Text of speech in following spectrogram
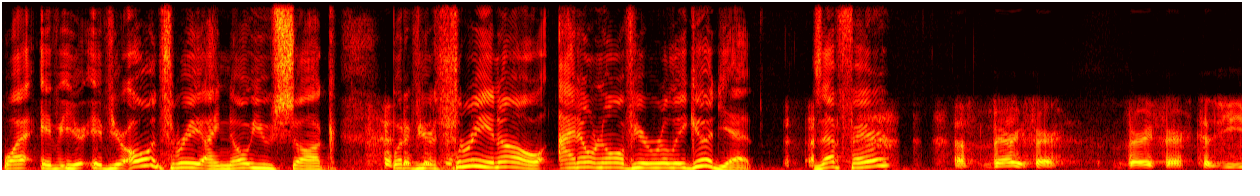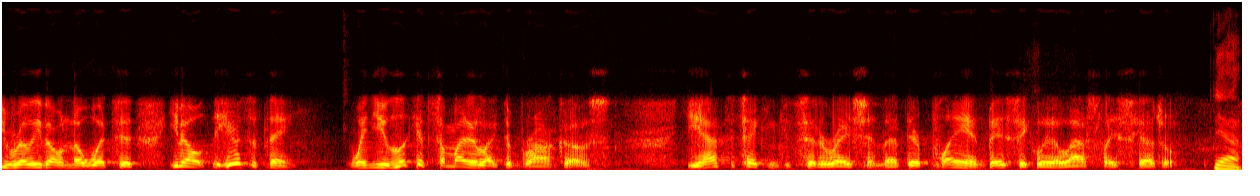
why if you're if you're 0 and 3, I know you suck, but if you're 3 and 0, I don't know if you're really good yet. Is that fair? Uh, very fair, very fair. Because you really don't know what to. You know, here's the thing: when you look at somebody like the Broncos, you have to take in consideration that they're playing basically a last place schedule. Yeah.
